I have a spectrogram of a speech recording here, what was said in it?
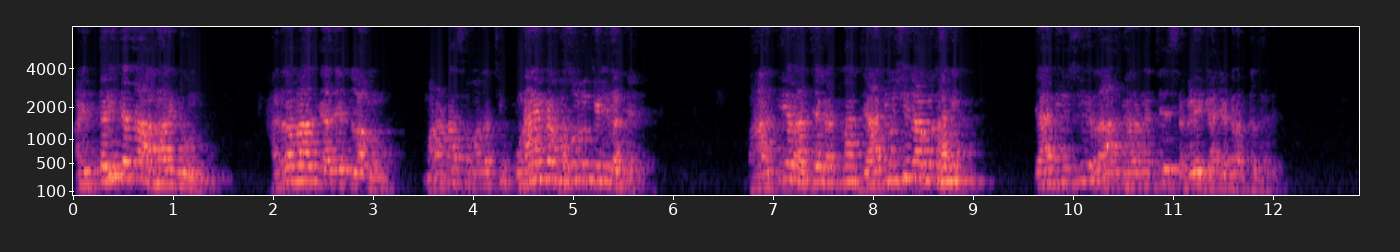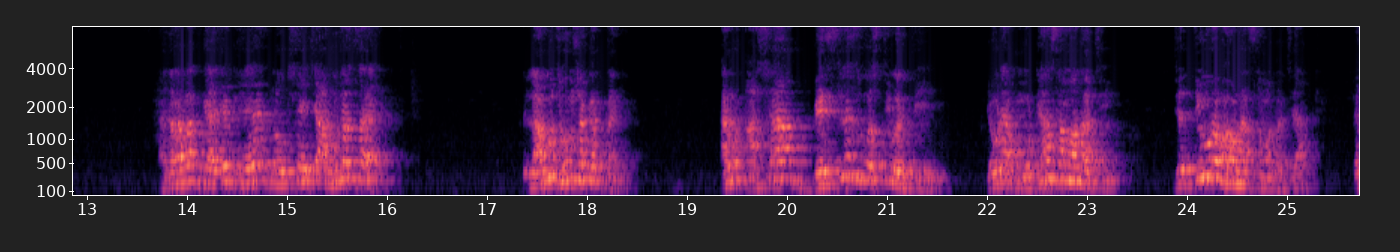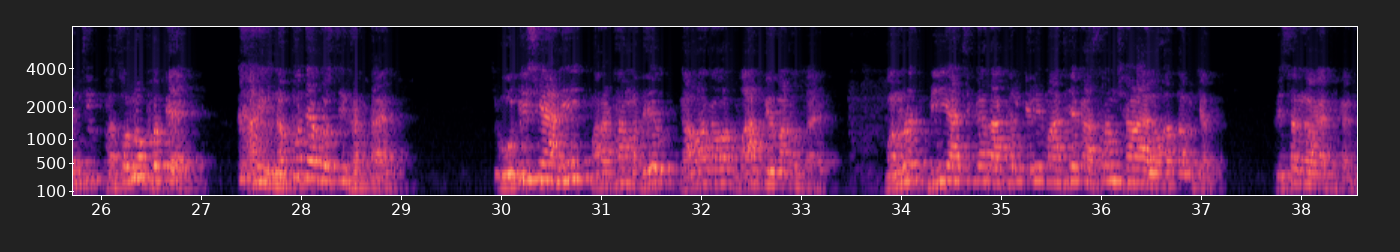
आणि तरी त्याचा आधार घेऊन हैदराबाद गॅजेट लावून मराठा समाजाची पुन्हा एकदा फसवणूक केली जाते. भारतीय राज्यघटना ज्या दिवशी लागू झाली त्या दिवशी राजघराण्याचे सगळे गॅजेट रद्द झाले. हैदराबाद गॅजेट हे लोकशाहीच्या अगोदरच आहे. ते लागूच होऊ शकत नाही. आणि अशा बेसलेस गोष्टीवरती एवढ्या मोठ्या समाजाची जे तीव्र भावना समाजाच्या त्यांची फसवणूक होते आणि नको त्या गोष्टी घडतायत की ओबीसी आणि मराठामध्ये गावागावात वाद निर्माण होत आहेत. म्हणूनच मी याचिका दाखल केली. माझी एक आश्रमशाळा आहे लोहा तालुक्यात रिसनगाव या ठिकाणी.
